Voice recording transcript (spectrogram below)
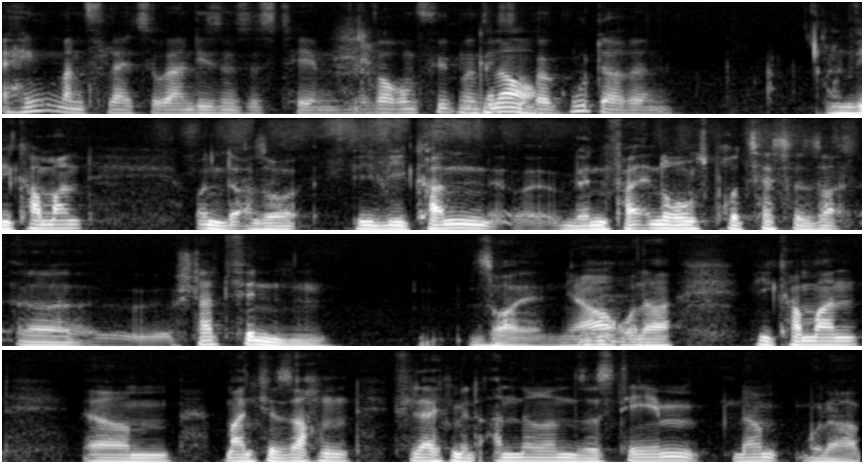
hängt man vielleicht sogar an diesem System? Warum fühlt man genau. sich sogar gut darin? Und wie kann man, und also wie, wie kann, wenn Veränderungsprozesse äh, stattfinden sollen, ja, mhm. oder wie kann man ähm, manche Sachen vielleicht mit anderen Systemen, ne, oder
